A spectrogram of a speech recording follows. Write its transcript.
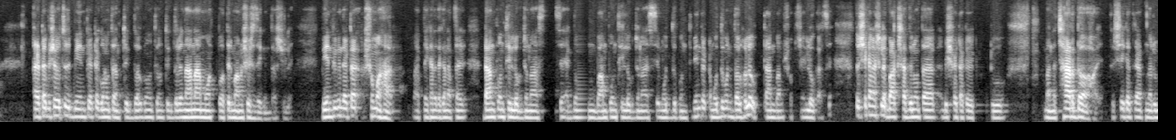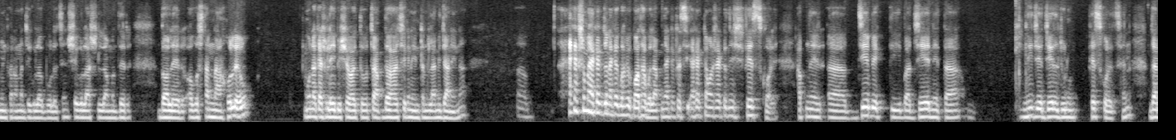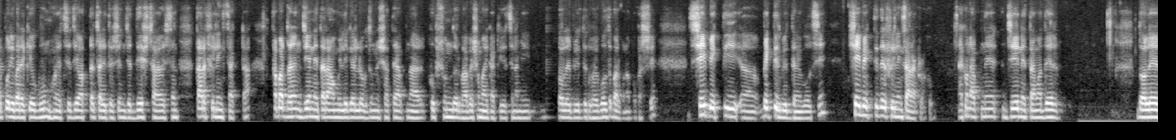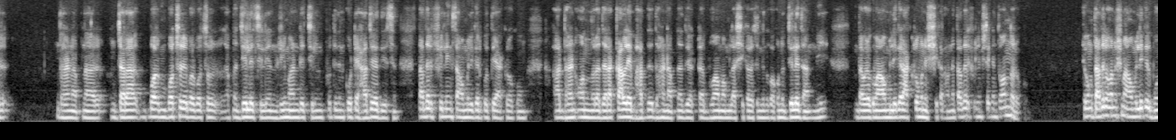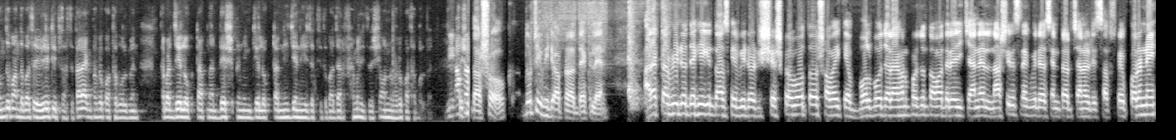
আর একটা বিষয় হচ্ছে বিএনপি একটা গণতান্ত্রিক দল, গণতান্ত্রিক দলে নানা মত পথের মানুষ এসেছে কিন্তু আসলে। বিএনপি কিন্তু একটা সমাহার। আপনি এখানে দেখেন আপনার ডানপন্থী লোকজন আছে একদম বামপন্থী লোকজন আছে মধ্যপন্থী। বিএনপি একটা মধ্যপন্থী দল হলেও ডান বাম সব শ্রেণির লোক আছে। তো সেখানে আসলে বাক স্বাধীনতার বিষয়টাকে একটু মানে ছাড় দেওয়া হয়। তো সেক্ষেত্রে আপনার রুমিন ফারহানা যেগুলো বলেছেন সেগুলো আসলে আমাদের দলের অবস্থান না হলেও ওনাকে আসলে এই বিষয়ে হয়তো চাপ দেওয়া হয়েছে কিনা ইন্টারনাল আমি জানি না। এক এক সময় এক একজন এক একভাবে কথা বলে। আপনি এক একটা এক একটা মানুষ একটা জিনিস ফেস করে। আপনার আহ, যে ব্যক্তি বা যে নেতা নিজে জেল জুলুম ফেস করেছেন, যার পরিবারে কেউ গুম হয়েছে, যে অত্যাচারিত হয়েছেন, যে দেশ ছাড়া হয়েছেন, তার ফিলিংস একটা। আবার ধরেন যে নেতারা আওয়ামী লীগের লোকজনের সাথে আপনার খুব সুন্দরভাবে সময় কাটিয়েছেন, আমি দলের বিরুদ্ধে বলতে পারব না প্রকাশ্যে, সেই ব্যক্তি ব্যক্তির বিরুদ্ধে আমি বলছি, সেই ব্যক্তিদের ফিলিংস আর রকম। এখন আপনি যে নেতা আমাদের দলের ধরেন আপনার যারা বছরের পর বছর আপনার জেলে ছিলেন, রিমান্ডে ছিলেন, প্রতিদিন কোর্টে হাজিরা দিয়েছেন, তাদের ফিলিংস আওয়ামী লীগের প্রতি একরকম। আর ধরেন অন্যরা যারা কালে ভাতে, ধরেন আপনার একটা ভুয়া মামলা শিকার হয়েছেন কিন্তু কখনো জেলে যাননি, বা ওরকম আওয়ামী লীগের আক্রমণের শিকার হন তাদের ফিলিংসটা কিন্তু অন্যরকম। এবং তাদের অনেক সময় আওয়ামী লীগের বন্ধু বান্ধব আছে রিলেটিভস আছে, তারা একভাবে কথা বলবেন, আবার যে লোকটা আপনার দেশপ্রেমিক, যে লোকটা নিজে নির্যাতিত বা যার ফ্যামিলিতে সে অন্যভাবে কথা বলবেন। দর্শক, দুটি ভিডিও আপনারা দেখলেন। আরেকটা ভিডিও দেখে কিন্তু আজকের ভিডিওটি শেষ করব। তো সবাইকে বলব, যারা এখন পর্যন্ত আমাদের এই channel Nasir snack media centre চ্যানেলটি সাবস্ক্রাইব করেনি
